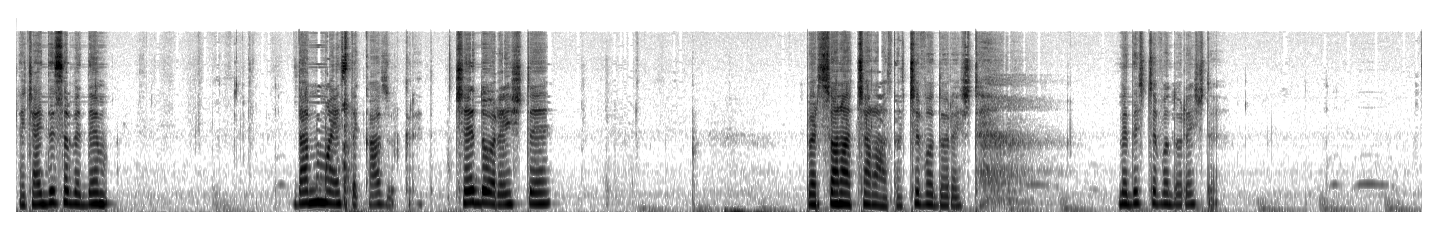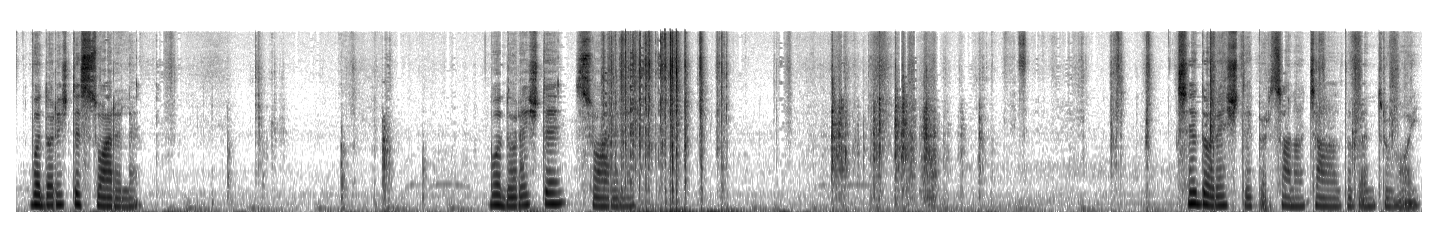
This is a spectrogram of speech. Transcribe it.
Deci haideți să vedem. Dar nu mai este cazul, cred ce dorește persoana cealaltă, ce vă dorește. Vedeți ce vă dorește? Vă dorește soarele. Vă dorește soarele. Ce dorește persoana cealaltă pentru voi?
